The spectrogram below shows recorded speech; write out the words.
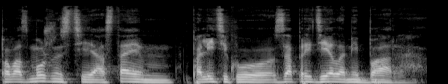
по возможности оставим политику за пределами бара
